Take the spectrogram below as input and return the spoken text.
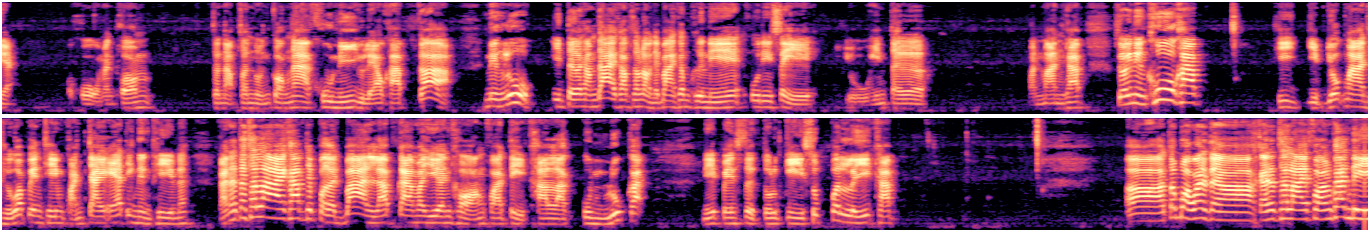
เนี่ย โอ้โห มันพร้อมสนับสนุนกองหน้าคู่นี้อยู่แล้วครับ ก็หนึ่งลูกอินเตอร์ทำได้ครับสำหรับในบ้านค่ำคืนนี้ คู่ที่สี่อยู่อินเตอร์ มันๆครับ ส่วนอีกหนึ่งคู่ครับ ที่หยิบยกมาถือว่าเป็นทีมขวัญใจแอดอีกหนึ่งทีมนะการนัตทลายครับจะเปิดบ้านรับการมาเยือนของฟาติคารากุมลุกอะนี่เป็นศึกตุรกีซุปเปอร์ลีกครับอ่าต้องบอกว่าแต่การนัตลายฟอร์มขั้นดี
